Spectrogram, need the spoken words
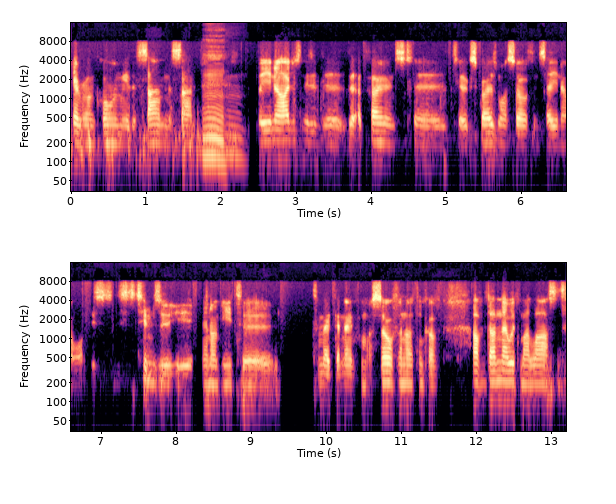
everyone calling me the son, the son. Hmm. But you know, I just needed the, the opponents to to expose myself and say, you know what, this this is Tim Tszyu here, and I'm here to to make that name for myself. And I think I've I've done that with my last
